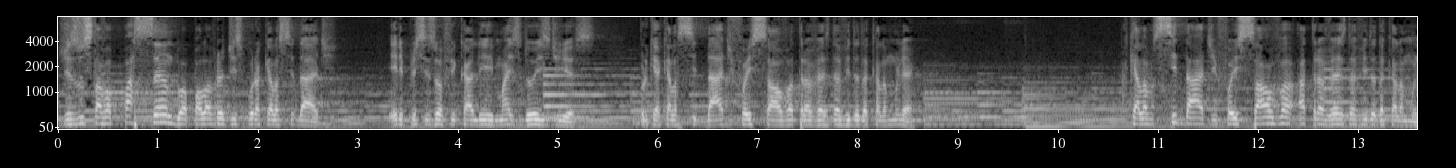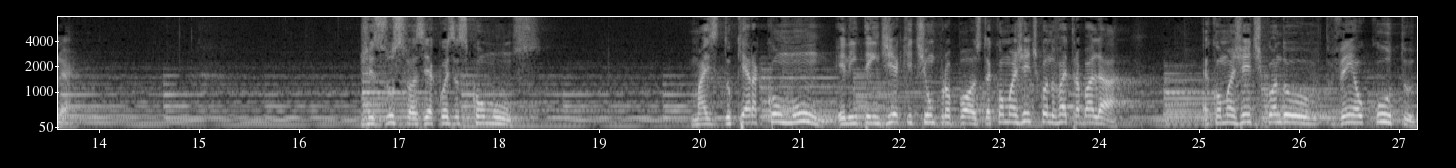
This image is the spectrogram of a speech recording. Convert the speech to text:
Jesus estava passando, a palavra diz, por aquela cidade. Ele precisou ficar ali mais dois dias, porque aquela cidade foi salva através da vida daquela mulher. Aquela cidade foi salva através da vida daquela mulher. Jesus fazia coisas comuns, mas do que era comum, ele entendia que tinha um propósito. É como a gente quando vai trabalhar, é como a gente quando vem ao culto,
